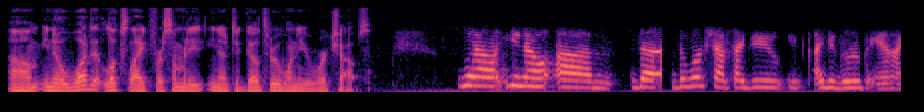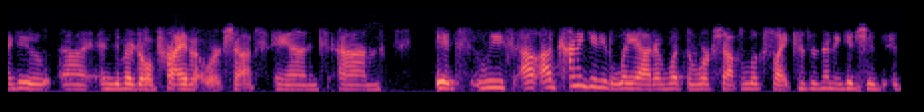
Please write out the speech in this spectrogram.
Um, you know what it looks like for somebody you know to go through one of your workshops. Well, you know, um, the the workshops I do, I do group and I do uh, individual private workshops, and um, it's we. I'll, I'll kind of give you the layout of what the workshop looks like because then it gives you, it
